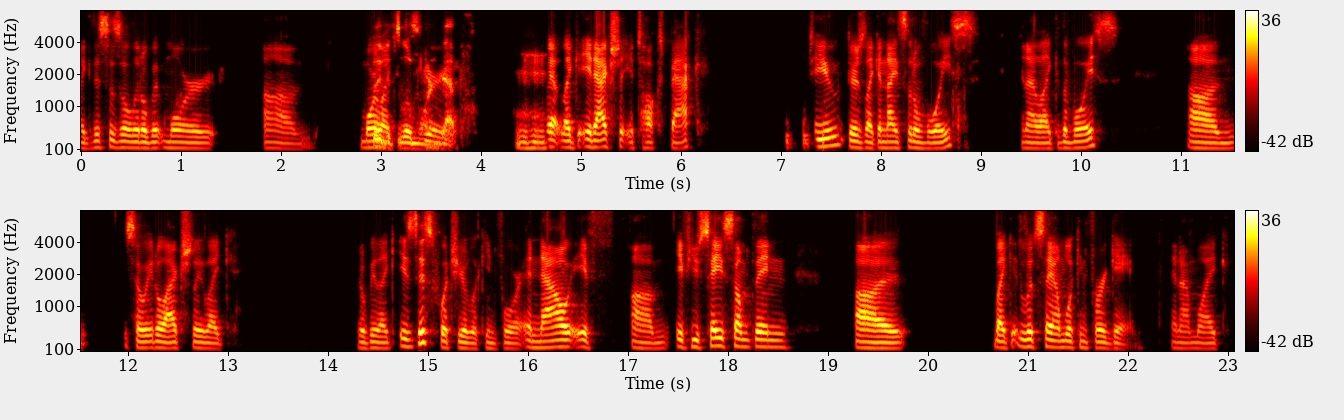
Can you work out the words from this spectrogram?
Like this is a little bit more, um, more like a little more depth. Mm-hmm. Yeah, like it actually it talks back to you. There's like a nice little voice, and I like the voice. Um, so it'll actually like it'll be like, "Is this what you're looking for?" And now, if um, if you say something, uh, like let's say I'm looking for a game, and I'm like,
